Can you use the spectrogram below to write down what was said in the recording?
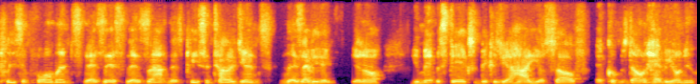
police informants, there's this, there's that, there's police intelligence, there's everything, you know? You make mistakes because you're high yourself, it comes down heavy on you.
